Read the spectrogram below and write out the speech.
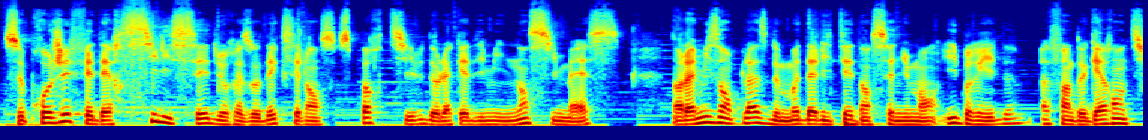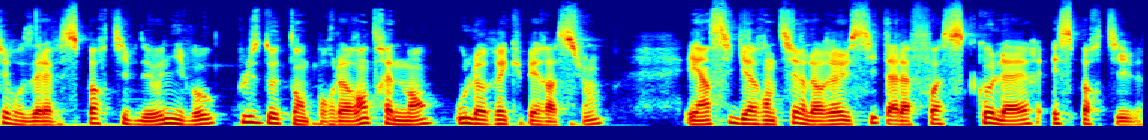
Ce projet fédère six lycées du réseau d'excellence sportive de l'Académie Nancy-Metz dans la mise en place de modalités d'enseignement hybride afin de garantir aux élèves sportifs de haut niveau plus de temps pour leur entraînement ou leur récupération et ainsi garantir leur réussite à la fois scolaire et sportive.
